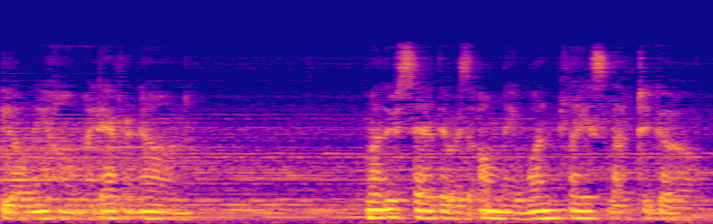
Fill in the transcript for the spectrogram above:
the only home I'd ever known. Mother said there was only one place left to go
